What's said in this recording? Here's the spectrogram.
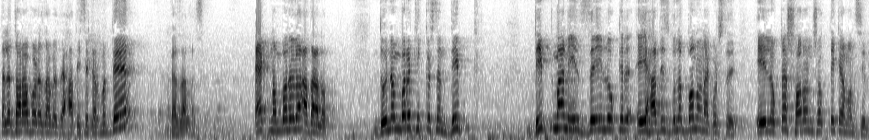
তাহলে ধরা পড়ে যাবে যে হাদিস এটার মধ্যে ভেজাল আছে। এক নম্বর হলো আদালত। দুই নম্বরে ঠিক করছেন, দীপ্ত। দীপ্ত মানে যেই লোকের এই হাদিসগুলো বর্ণনা করছে এই লোকটা স্মরণ শক্তি কেমন ছিল?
